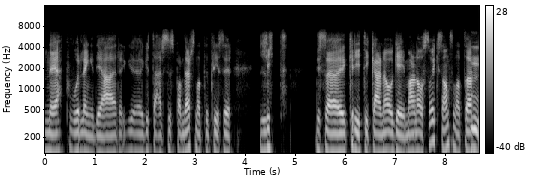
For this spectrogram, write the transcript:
ned på hvor lenge de er, gutta er suspendert, sånn at de pleaser litt disse kritikerne og gamerne også, ikke sant? Sånn at mm,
